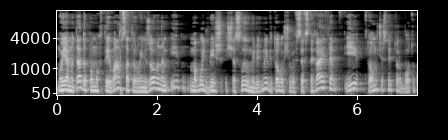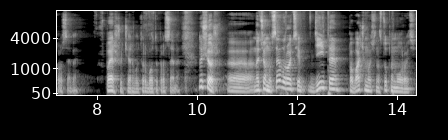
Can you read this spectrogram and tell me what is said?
Моя мета допомогти вам стати організованим і, мабуть, більш щасливими людьми від того, що ви все встигаєте, і в тому числі турботу про себе. Першу чергу турботу про себе. Ну що ж, е, на цьому все в уроці. Дійте, побачимось в наступному уроці.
